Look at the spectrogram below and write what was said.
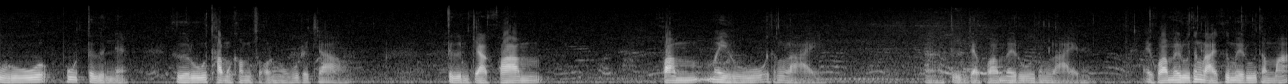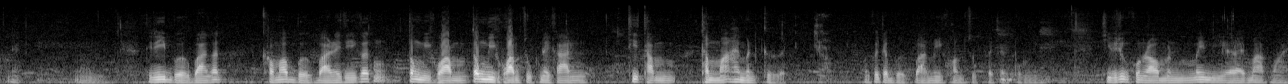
ผู้รู้ผู้ตื่นเนี่ยคือรู้ทำคำสอนของพระพุทธเจ้า ตื่นจากความความไม่รู้ทั้งหลายอ่าตื่นจากความไม่รู้ทั้งหลายเนี่ยไอ้ความไม่รู้ทั้งหลายคือไม่รู้ธรรมะเนี่ยอืมทีนี้เบิกบานก็คำว่าเบิกบานในที่นี้ก็ต้องต้องมีความต้องมีความสุขในการที่ทำธรรมะให้มันเกิดครับมันก็จะเบิกบานมีความสุขไปจากตรงนี้ ชีวิตของคนเรามันไม่มีอะไรมากมาย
